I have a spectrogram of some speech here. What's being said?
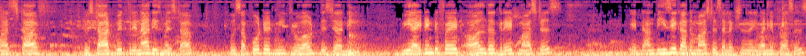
My staff, to start with, Trinad is my staff, who supported me throughout this journey. We identified all the great masters. It అంత ఈజీ కాదు మాస్టర్ సెలెక్షన్ ఇవన్నీ process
